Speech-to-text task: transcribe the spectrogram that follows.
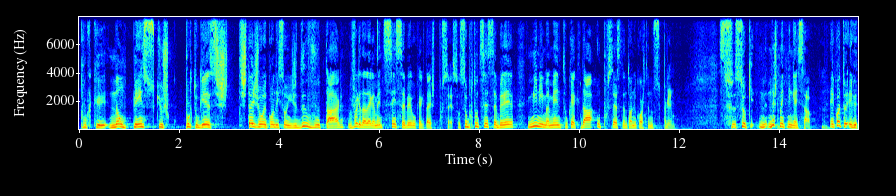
Porque não penso que os portugueses estejam em condições de votar verdadeiramente sem saber o que é que dá este processo. Sobretudo sem saber minimamente o que é que dá o processo de António Costa no Supremo. Se- se o que- neste momento ninguém sabe. Enquanto eh,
